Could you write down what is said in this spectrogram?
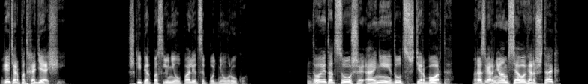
Ветер подходящий. Шкипер послюнил палец и поднял руку. «Дует от суши, а они идут с штирборта. Развернемся, оверштаг?»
